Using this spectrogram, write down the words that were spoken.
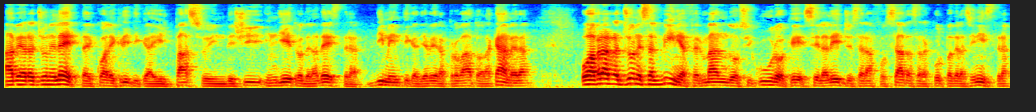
Aveva ragione Letta, il quale critica il passo indeci- indietro della destra, dimentica di aver approvato alla Camera? O avrà ragione Salvini affermando sicuro che se la legge sarà affossata sarà colpa della sinistra?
